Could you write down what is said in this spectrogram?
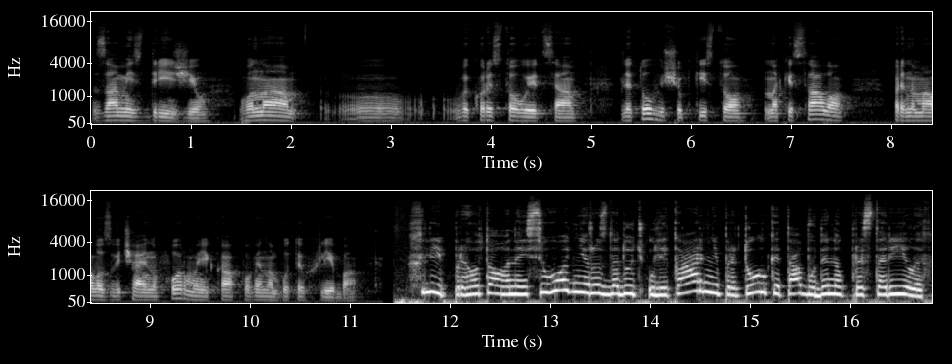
замість дріжджів. Вона е, використовується для того, щоб кісто накисало, приймало звичайну форму, яка повинна бути в хліба. Хліб, приготований сьогодні, роздадуть у лікарні, притулки та будинок престарілих.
